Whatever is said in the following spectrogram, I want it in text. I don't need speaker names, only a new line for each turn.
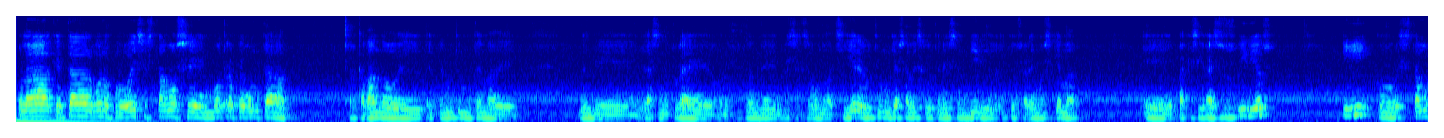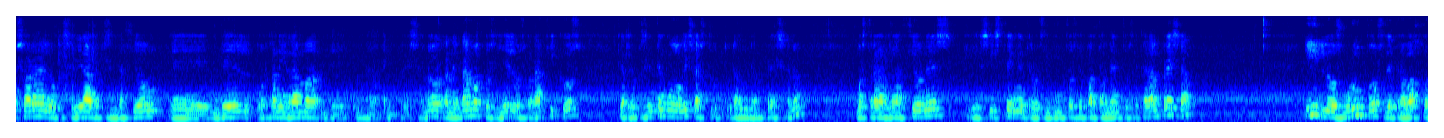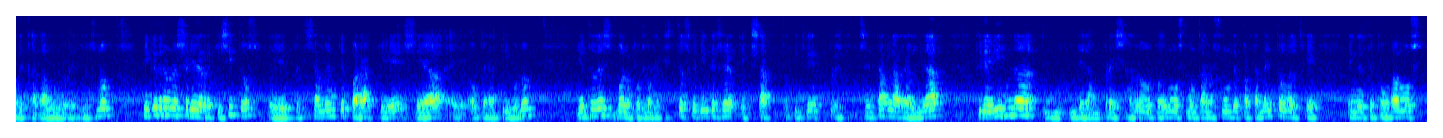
Hola, ¿qué tal? Bueno, como veis, estamos en otra pregunta, acabando el, el penúltimo tema de, de la asignatura de Organización de Empresas de Segundo Bachiller. El último ya sabéis que lo tenéis en vídeo y que os haré un esquema eh, para que sigáis esos vídeos. Y como veis, estamos ahora en lo que sería la representación eh, del organigrama de una empresa. ¿no? Organigrama, pues y los gráficos que representen, como veis, la estructura de una empresa. ¿no? Muestra las relaciones que existen entre los distintos departamentos de cada empresa y los grupos de trabajo de cada uno de ellos. ¿no? Tiene que tener una serie de requisitos eh, precisamente para que sea eh, operativo. ¿no? Y entonces, bueno, pues los requisitos que tienen que ser exactos, tiene que presentar la realidad fidedigna de la empresa. ¿no? Podemos montarnos un departamento en el que, en el que pongamos,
